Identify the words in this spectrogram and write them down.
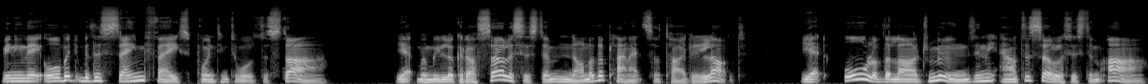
meaning they orbit with the same face pointing towards the star. Yet when we look at our solar system, none of the planets are tidally locked. Yet all of the large moons in the outer solar system are.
